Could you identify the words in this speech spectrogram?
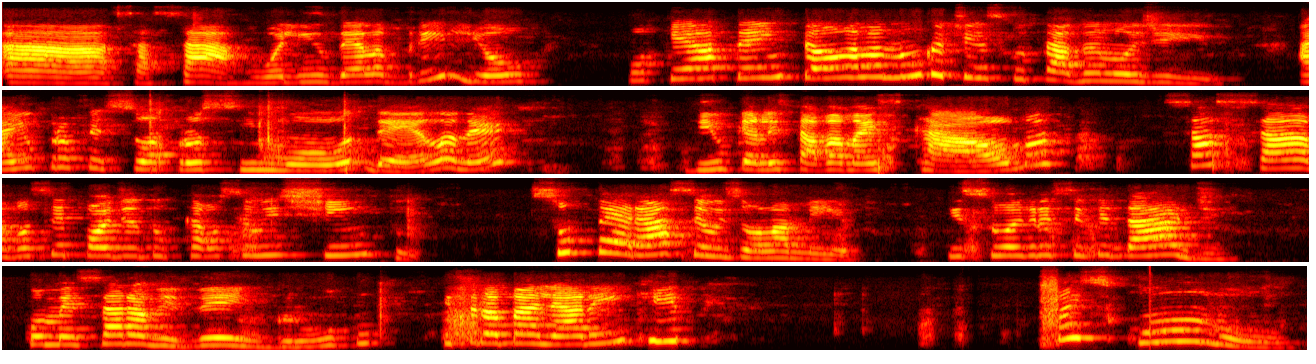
a, a Sassá, o olhinho dela brilhou, porque até então ela nunca tinha escutado um elogio. Aí o professor aproximou dela, né? Viu que ela estava mais calma. Sassá, você pode educar o seu instinto, superar seu isolamento e sua agressividade, começar a viver em grupo e trabalhar em equipe. Mas como?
